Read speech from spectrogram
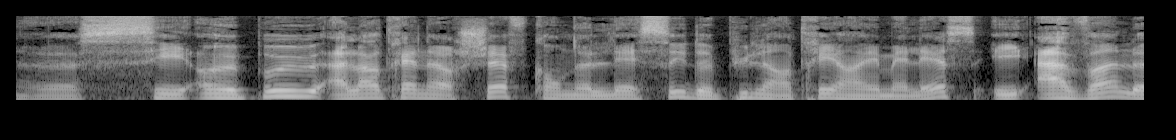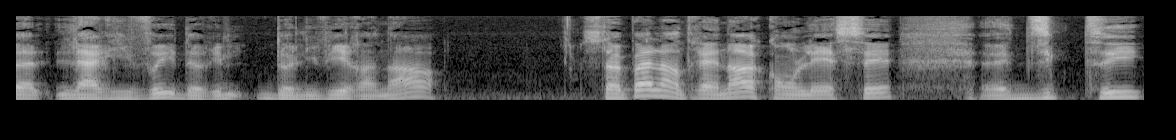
euh, c'est un peu à l'entraîneur-chef qu'on a laissé depuis l'entrée en MLS et avant l'arrivée d'Olivier Renard. C'est un peu à l'entraîneur qu'on laissait euh, dicter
